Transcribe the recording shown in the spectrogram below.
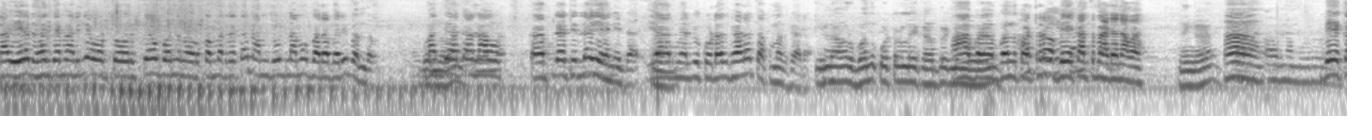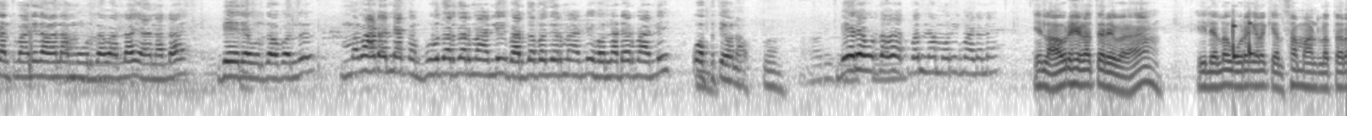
ನಾವು ಎರಡು ದಂಧೆ ಮಾಡಿದೆ ಒಟ್ಟು ತೋರಿಸ್ತೇವೆ ಬಂದು ನೋಡ್ಕೊಂಬರ್ಬೇಕ ನಮ್ಮ ದುಡ್ಡು ನಮಗೆ ಬರೋಬ್ಬರಿ ಬಂದವು. ಮತ್ತೆ ಯಾಕೆ ನಾವು ಕಂಪ್ಲೇಂಟ್ ಇಲ್ಲ ಏನಿಲ್ಲ. ಯಾರ ಮೇಲೆ ಬಿ ಕೊಡೋದು ಬೇಡ ತಕೊಂಬದ್ ಬೇಡ. ಇಲ್ಲ ಅವ್ರು ಬಂದು ಕೊಟ್ರಲ್ಲ ಈ ಕಾಂಪೇಟ್ ಹಾಂ ಬಂದು ಕೊಟ್ರೆ ಬೇಕಂತ ಮಾಡ್ಯಾನವ. ಬೇಕಂತ ಮಾಡಿದವ ನಾವು ನಮ್ಮ ಊರ್ದವಲ್ಲ ಏನಲ್ಲ ಬೇರೆ ಊರ್ದವ ಬಂದು ಮಾಡಲ್ಲ ಯಾಕೆ? ಬೂದರ್ದವ್ರು ಮಾಡಲಿ ಬರ್ದ ಬದರ್ ಮಾಡಲಿ ಹೊನ್ನಡವ್ರು ಮಾಡ್ಲಿ ಒಪ್ತೇವೆ ನಾವು. ಬೇರೆ ಊರ್ದವ ಯಾಕೆ ಬಂದು ನಮ್ಮ ಊರಿಗೆ ಮಾಡೋಣ ಇಲ್ಲ ಅವ್ರು ಹೇಳತ್ತಾರೇವ ಇಲ್ಲೆಲ್ಲ ಊರಾಗೆಲ್ಲ ಕೆಲಸ ಮಾಡ್ಲತ್ತಾರ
